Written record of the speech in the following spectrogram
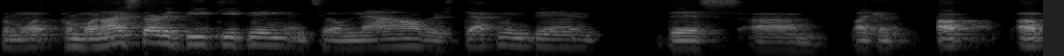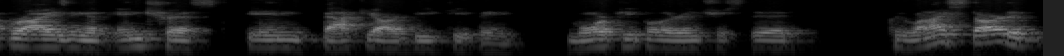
from what from when I started beekeeping until now, there's definitely been this um, like an up uprising of interest in backyard beekeeping. More people are interested because when I started,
